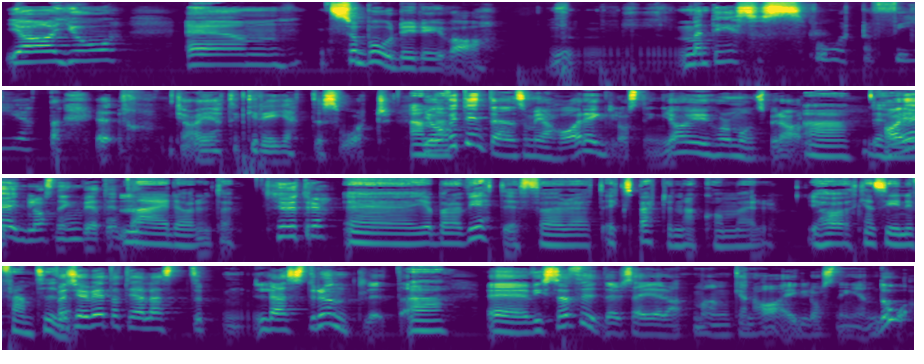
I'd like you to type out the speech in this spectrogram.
Ja, ja jo. Ehm, så borde det ju vara. Mm, Men det är så svårt att veta. Ja, jag tycker det är jättesvårt. Anna- Jag vet inte ens om jag har ägglossning. Jag har ju hormonspiral. Ja, har har jag ägglossning? Vet inte. Nej, det har du inte. Hur vet du det? Eh, jag bara vet det för att experterna kommer, jag kan se in i framtiden. Fast jag vet att jag har läst, läst runt lite. Ja. Eh, vissa tider säger att man kan ha ägglossning ändå.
